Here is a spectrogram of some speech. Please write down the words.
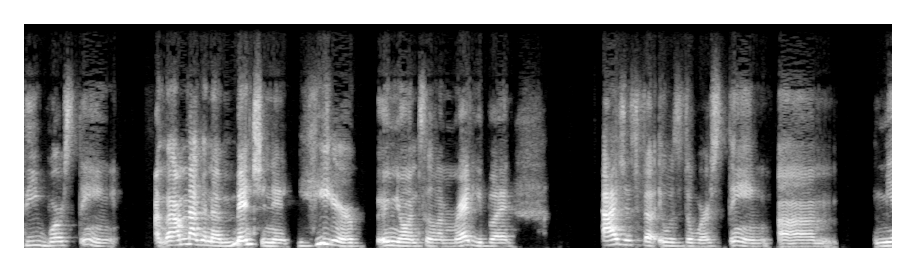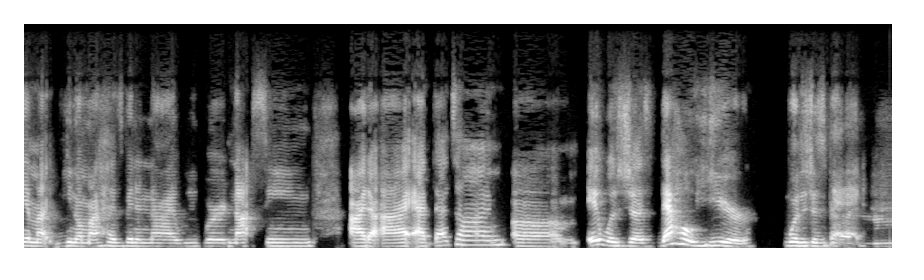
the worst thing. I'm not gonna mention it here, you know, until I'm ready, but I just felt it was the worst thing. Um, me and my, you know, my husband and I, we were not seeing eye to eye at that time. Um, it was just that whole year was just bad. Mm-hmm.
